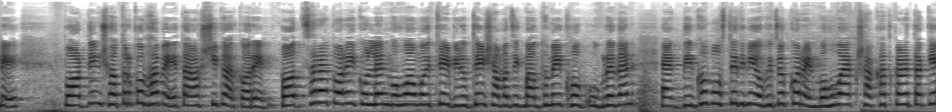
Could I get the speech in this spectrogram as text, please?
চাইলে পরদিন সতর্কভাবে তা অস্বীকার করেন। পদ ছাড়ার পরেই কল্যাণ মহুয়া মৈত্রীর বিরুদ্ধে সামাজিক মাধ্যমে ক্ষোভ উগড়ে দেন। এক দীর্ঘ পোস্টে তিনি অভিযোগ করেন, মহুয়া এক সাক্ষাৎকারে তাকে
